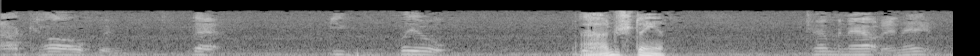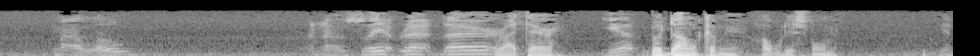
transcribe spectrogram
I cough and that you can feel I understand. coming out and it my lobe. And I sit right there. Right there. Yep. Brother Donald, come here. Hold this for me. Yep.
